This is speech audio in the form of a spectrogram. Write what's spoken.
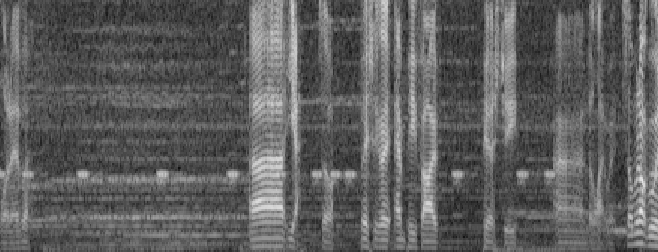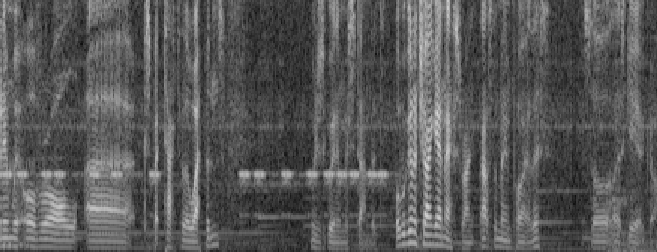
Whatever. Uh, yeah, so basically MP5, PSG, and a lightweight. So we're not going in with overall uh, spectacular weapons. We're just going in with standard. But we're going to try and get an S rank. That's the main point of this. So let's give it go.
